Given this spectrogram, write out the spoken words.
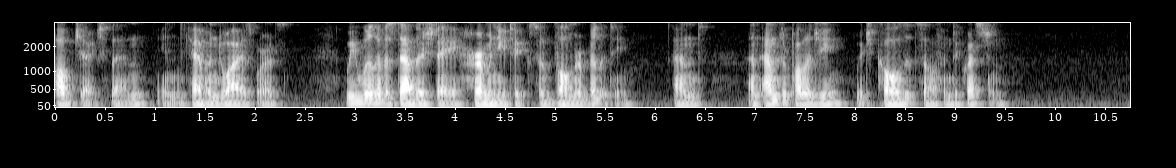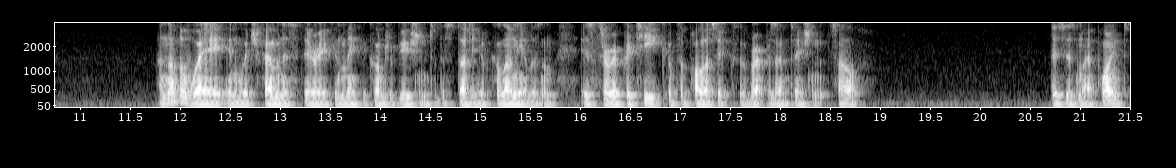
object, then, in Kevin Dwyer's words, we will have established a hermeneutics of vulnerability and an anthropology which calls itself into question. Another way in which feminist theory can make a contribution to the study of colonialism is through a critique of the politics of representation itself. This is my point,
